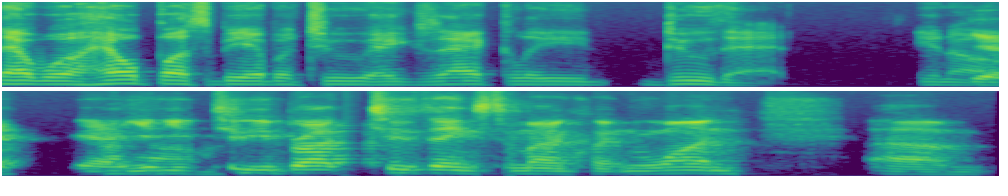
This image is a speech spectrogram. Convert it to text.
that will help us be able to exactly do that. You know, Yeah. Yeah, you, you, Um, two, you brought two things to mind, Quentin. One, um,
